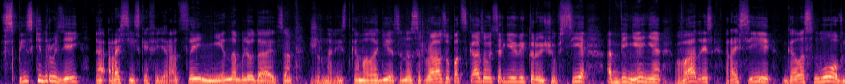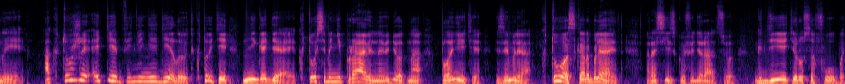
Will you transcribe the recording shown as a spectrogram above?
в списке друзей э, Российской Федерации не наблюдается. Журналистка молодец, она сразу подсказывает Сергею Викторовичу, все обвинения в адрес России голословные. А кто же эти обвинения делают? Кто эти негодяи? Кто себя неправильно ведет на планете Земля? Кто оскорбляет Российскую Федерацию? Где эти русофобы?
